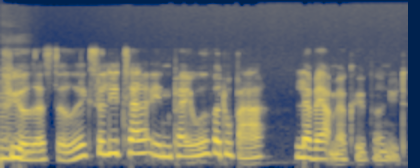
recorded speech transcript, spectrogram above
fyret mm. afsted. Ikke? Så lige tag en periode, hvor du bare lad være med at købe noget nyt.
